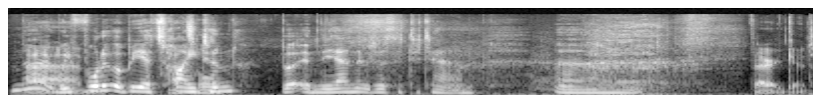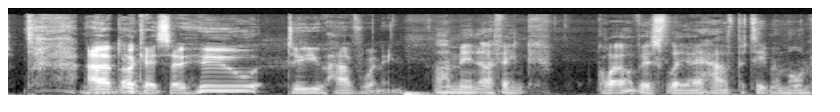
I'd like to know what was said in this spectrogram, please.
No, we Um, thought it would be a. Titan, but in the end, it was just a Titan. Um, Very good. Um, okay, so who do you have winning? I mean, I think quite obviously I have Petite Maman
